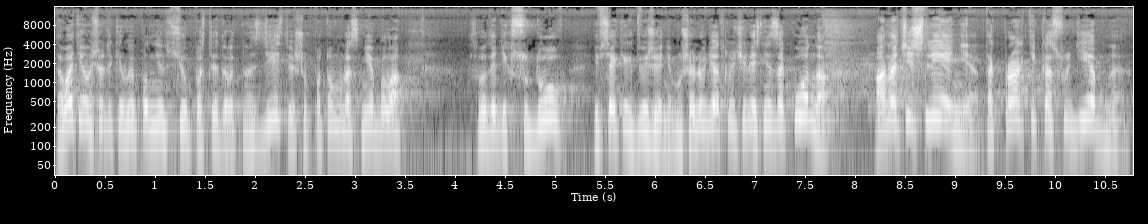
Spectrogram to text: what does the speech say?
Давайте мы все-таки выполним всю последовательность действий, чтобы потом у нас не было вот этих судов и всяких движений. Потому что люди отключились незаконно, а начисление, так практика судебная.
